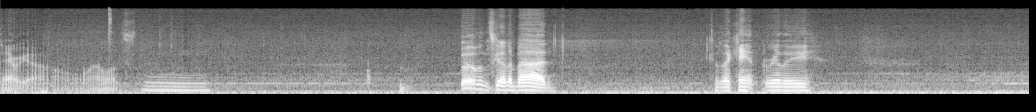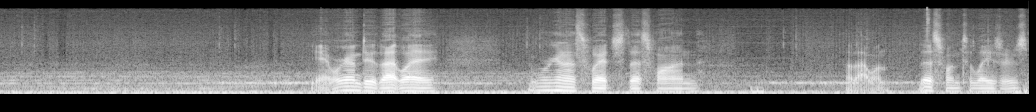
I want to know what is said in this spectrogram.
there we go. That one's kind of bad. Because I can't really... Yeah, we're going to do it that way. We're going to switch this one. Not that one. This one to lasers.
